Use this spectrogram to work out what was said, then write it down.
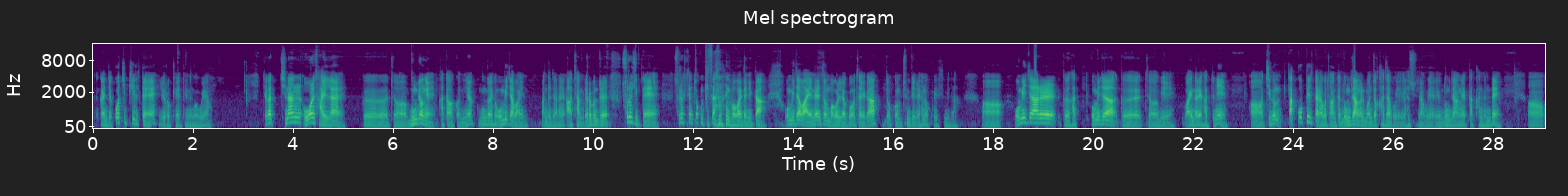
그러니까 이제 꽃이 필 때 이렇게 되는 거고요. 제가 지난 5월 4일 날 그 저 문경에 갔다 왔거든요. 문경에서 오미자 와인 만들잖아요. 아 참 여러분들 수료식 때 수료식 때는 조금 비싼 와인 먹어야 되니까 오미자 와인을 좀 먹으려고 저희가 조금 준비를 해놓고 있습니다. 어, 오미자를 그 오미자 그 저기 와이너리에 갔더니 어 지금 딱 꽃필 때라고 저한테 농장을 먼저 가자고 얘기를 해주더라고요. 농장에 딱 갔는데 어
